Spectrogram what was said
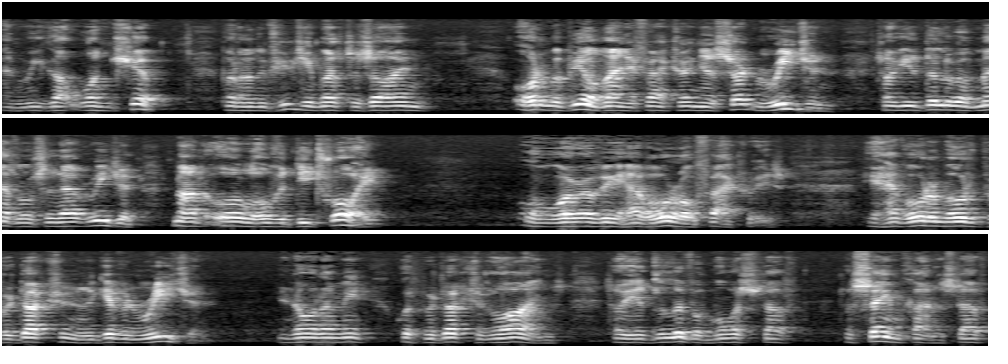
and we got one ship. But in the future you must design automobile manufacturing in a certain region so you deliver metals to that region, not all over Detroit or wherever you have auto factories. You have automotive production in a given region. You know what I mean? With production lines. So you deliver more stuff, the same kind of stuff,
